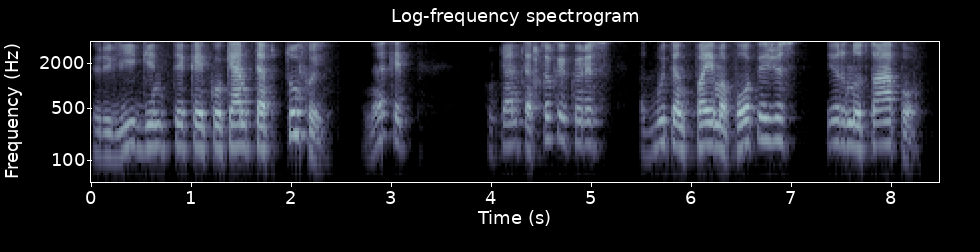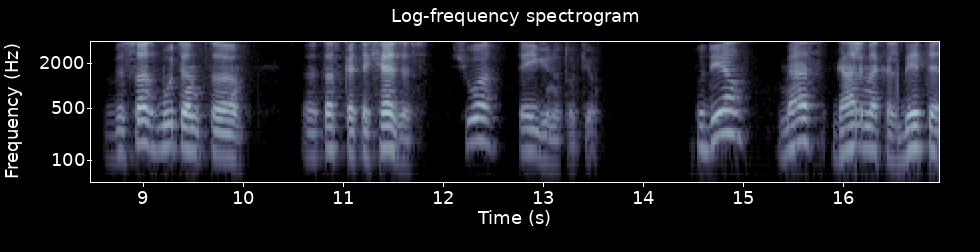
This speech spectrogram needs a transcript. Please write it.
prilyginti kaip kokiam teptukui, ne, kaip kokiam teptukui, kuris būtent paima popiežius ir nutapo visas būtent e, tas katechezės šiuo teiginiu tokiu. Todėl mes galime kalbėti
